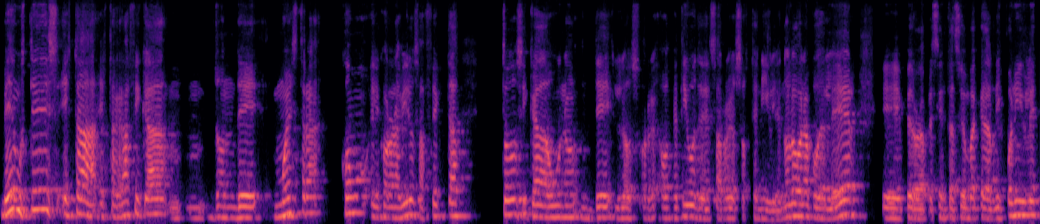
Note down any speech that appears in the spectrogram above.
Ven ustedes esta, esta gráfica mm, mm, donde muestra cómo el coronavirus afecta todos y cada uno de los objetivos de desarrollo sostenible. No lo van a poder leer, eh, pero la presentación va a quedar disponible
